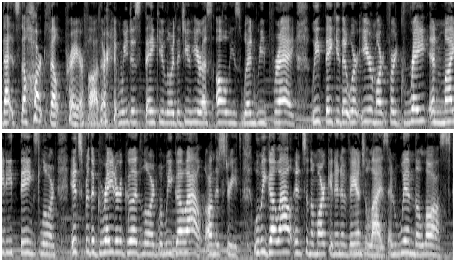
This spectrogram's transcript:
That it's the heartfelt prayer, Father. And we just thank you, Lord, that you hear us always when we pray. We thank you that we're earmarked for great and mighty things, Lord. It's for the greater good, Lord, when we go out on the streets, when we go out into the market and evangelize and win the lost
